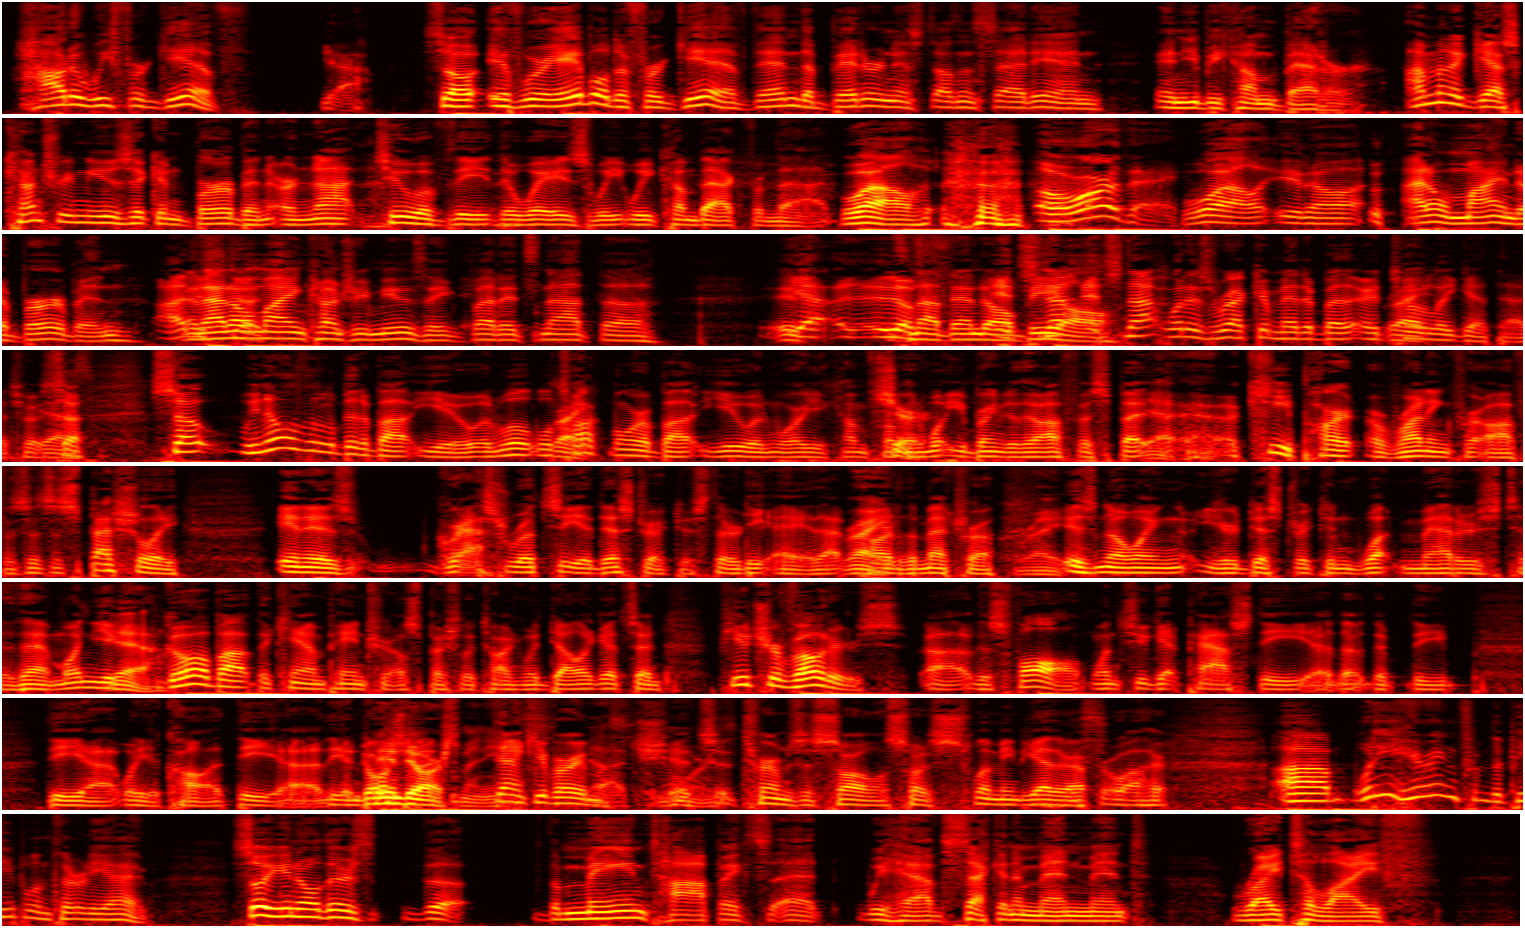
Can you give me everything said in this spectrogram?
how do we forgive? Yeah. So if we're able to forgive, then the bitterness doesn't set in, and you become better. I'm going to guess country music and bourbon are not two of the, the ways we, we come back from that. Well, Oh, are they? Well, you know, I don't mind a bourbon, and I don't mind country music, but it's not the. It, yeah, uh, it's not the end all be not, all. It's not what is recommended, but I totally get that. So, Yes. so we know a little bit about you, and we'll we'll Right. talk more about you and where you come from Sure. and what you bring to the office. But a, a key part of running for office is especially in as grassrootsy a district as 30A, that Right. part of the metro, Right. is knowing your district and what matters to them. When you Yeah. go about the campaign trail, especially talking with delegates and future voters uh, this fall, once you get past the uh, the the, the the uh, what do you call it? The uh, the endorsement. endorsement, Thank you very Yes, much. it's worries. terms of sorrow sort of swimming together after a while here. Uh, what are you hearing from the people in 30A? So you know, there's the the main topics that we have: Second Amendment, right to life.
